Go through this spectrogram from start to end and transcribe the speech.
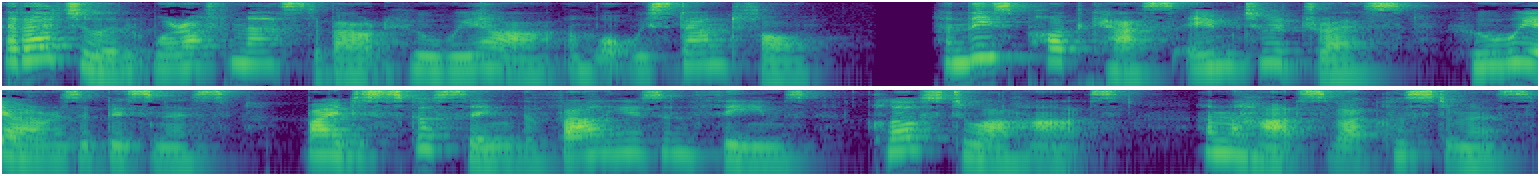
At Agilent, we're often asked about who we are and what we stand for. And these podcasts aim to address who we are as a business by discussing the values and themes close to our hearts and the hearts of our customers.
